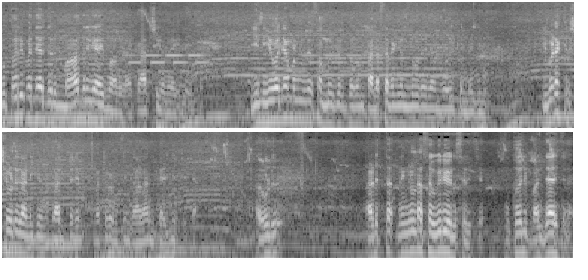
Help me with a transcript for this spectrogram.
മുത്തോലി പഞ്ചായത്ത് ഒരു മാതൃകയായി മാറുക കാർഷിക മേഖലയിൽ ഈ നിയോജകമണ്ഡലത്തെ സംബന്ധിച്ചിടത്തോളം പല സ്ഥലങ്ങളിലൂടെ ഞാൻ പോയിട്ടുണ്ടെങ്കിലും ഇവിടെ കൃഷിയോട് കാണിക്കുന്ന താല്പര്യം മറ്റൊരിടത്തും കാണാൻ കഴിഞ്ഞിട്ടില്ല. അതുകൊണ്ട് അടുത്ത നിങ്ങളുടെ സൗകര്യം അനുസരിച്ച് മുത്തോലി പഞ്ചായത്തിന്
